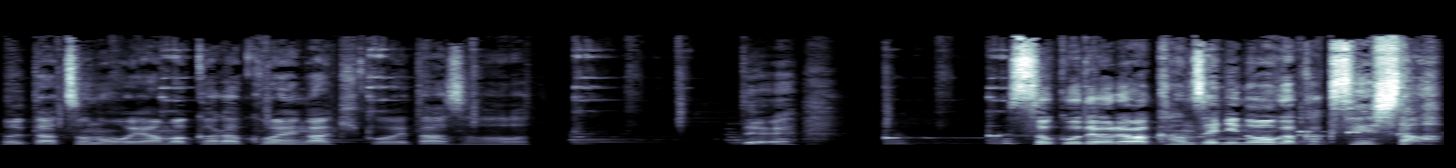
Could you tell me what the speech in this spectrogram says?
二つのお山から声が聞こえたぞ。って。そこで俺は完全に脳が覚醒した。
